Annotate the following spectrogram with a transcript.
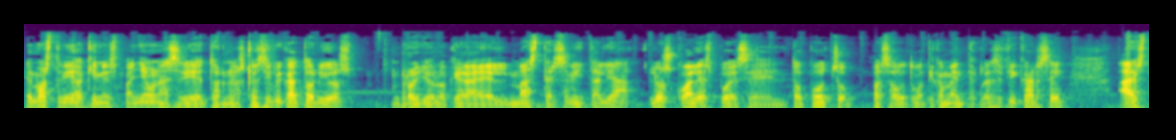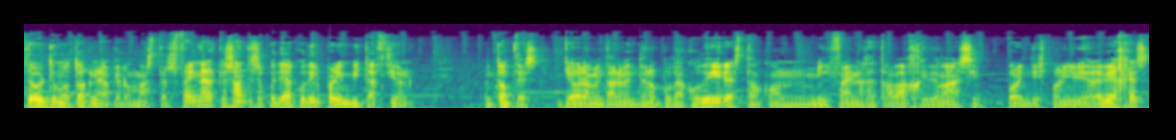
hemos tenido aquí en España una serie de torneos clasificatorios, rollo lo que era el Masters en Italia, los cuales pues el top 8 pasaba automáticamente a clasificarse a este último torneo, que era un Masters Final, que solamente se podía acudir por invitación. Entonces, yo lamentablemente no pude acudir, he estado con mil faenas de trabajo y demás y por indisponibilidad de viajes.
